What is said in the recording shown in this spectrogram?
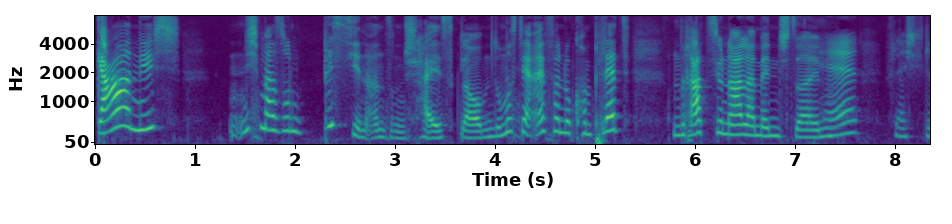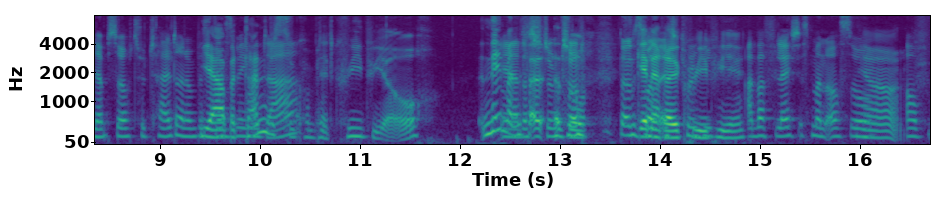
gar nicht, nicht mal so ein bisschen an so einen Scheiß glauben. Du musst ja einfach nur komplett ein rationaler Mensch sein. Hä? Vielleicht glaubst du auch total dran und bist Ja, aber dann da. bist du komplett creepy auch. Nee, ja, man das stimmt also, schon. Dann generell creepy. creepy. Aber vielleicht ist man auch so ja. auf,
